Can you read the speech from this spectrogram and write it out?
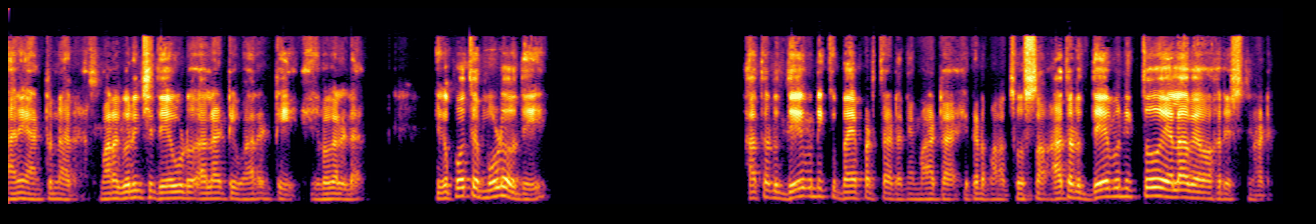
అని అంటున్నారు. మన గురించి దేవుడు అలాంటి వారంటీ ఇవ్వగలడు? ఇకపోతే మూడవది అతడు దేవునికి భయపడతాడనే మాట ఇక్కడ మనం చూస్తాం. అతడు దేవునితో ఎలా వ్యవహరిస్తున్నాడు?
